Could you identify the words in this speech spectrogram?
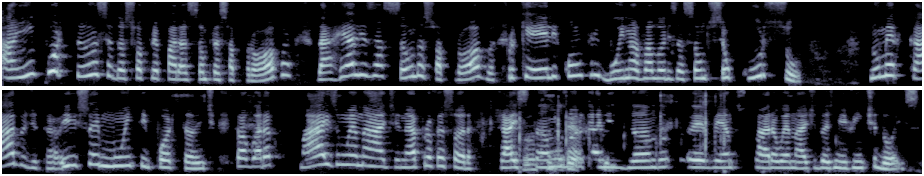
a importância da sua preparação para essa prova, da realização da sua prova, porque ele contribui na valorização do seu curso no mercado de trabalho. Isso é muito importante. Então, agora, mais um ENAD, né, professora? Já estamos organizando eventos para o ENAD 2022.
